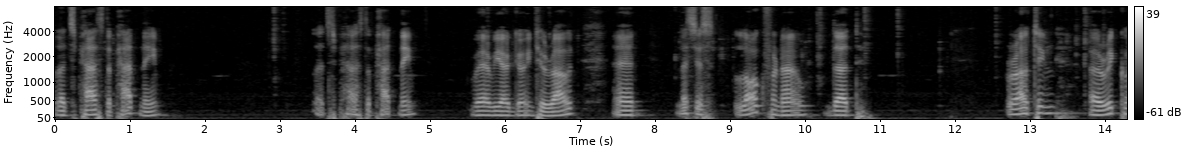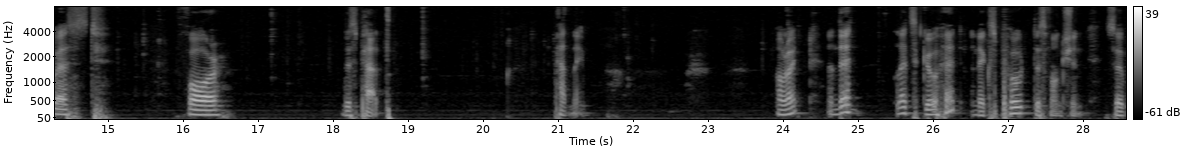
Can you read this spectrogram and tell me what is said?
let's pass the path name. Let's pass the path name where we are going to route. And let's just log for now that routing a request for this path. Path name. Alright and then let's go ahead and export this function. So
